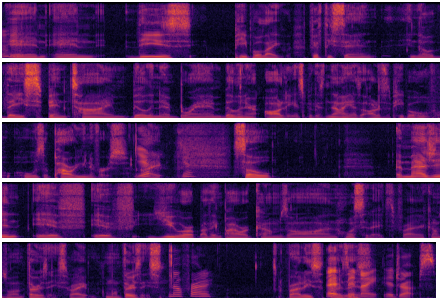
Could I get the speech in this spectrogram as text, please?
And and these people like 50 Cent, you know, they spend time building their brand, building their audience because now he has an audience of people who who's a power universe, yeah. right? Yeah. So imagine if if you are I think Power comes on what's today? It's Friday. It comes on Thursdays, right? Come on Thursdays, No, Friday. Fridays, At Thursdays? midnight, it drops.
